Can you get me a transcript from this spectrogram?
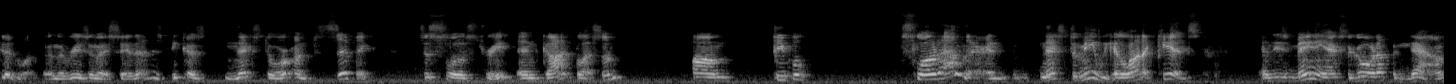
good one. And the reason I say that is because next door on Pacific, a slow street, and God bless them, um, people slow down there. And next to me, we get a lot of kids, and these maniacs are going up and down.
